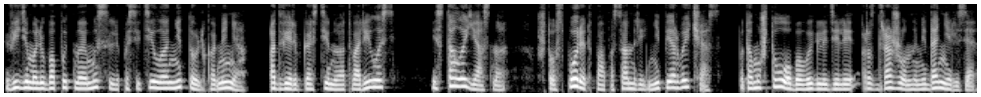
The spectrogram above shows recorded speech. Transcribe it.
Видимо, любопытная мысль посетила не только меня, а дверь в гостиную отворилась, и стало ясно, что спорят папа с Анри не первый час потому что оба выглядели раздраженными до нельзя.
